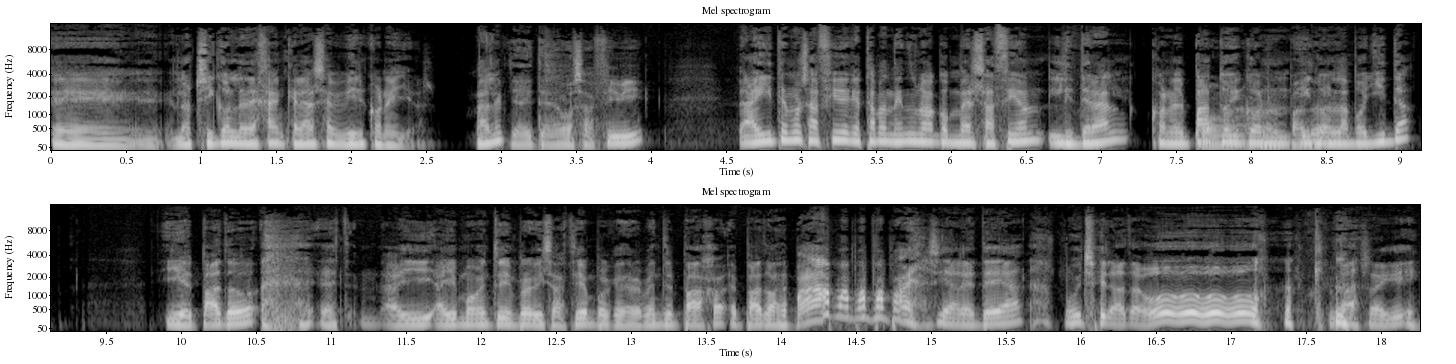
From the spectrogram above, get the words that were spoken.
eh, los chicos le dejan quedarse a vivir con ellos. ¿Vale? Y ahí tenemos a Phoebe. Ahí tenemos a Phoebe que está manteniendo una conversación literal con el pato, Con- y, con, con el pato. y con la pollita. Y el pato, ahí hay un momento de improvisación porque de repente el, paja- el pato hace pa, pa, pa, pa, pa, y así aletea mucho y la otra, "Oh, oh, oh". ¿qué pasa aquí?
